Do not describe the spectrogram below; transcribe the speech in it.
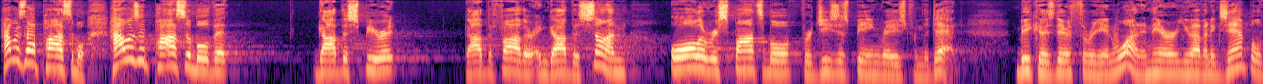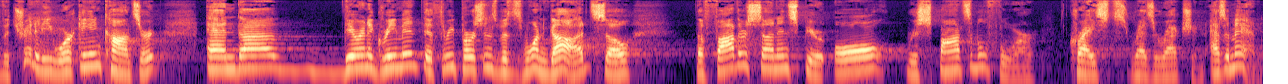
How is that possible? How is it possible that God the Spirit, God the Father, and God the Son all are responsible for Jesus being raised from the dead because they're three in one. And there you have an example of the Trinity working in concert, and uh, they're in agreement. They're three persons, but it's one God. So the Father, Son, and Spirit all responsible for Christ's resurrection as a man.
